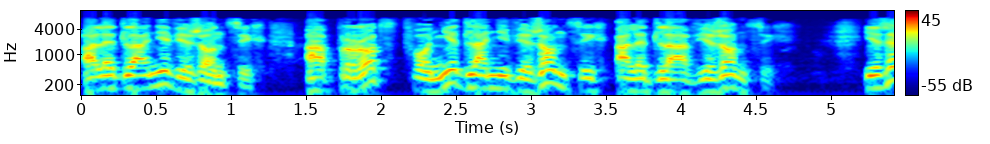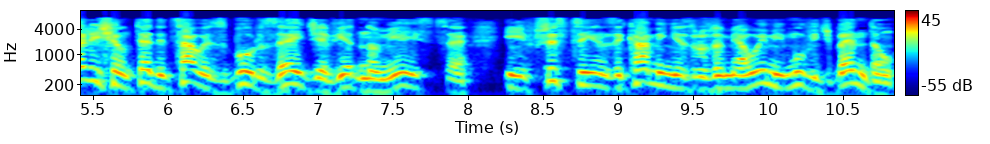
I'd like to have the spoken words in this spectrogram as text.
ale dla niewierzących, a proroctwo nie dla niewierzących, ale dla wierzących. Jeżeli się tedy cały zbór zejdzie w jedno miejsce i wszyscy językami niezrozumiałymi mówić będą,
